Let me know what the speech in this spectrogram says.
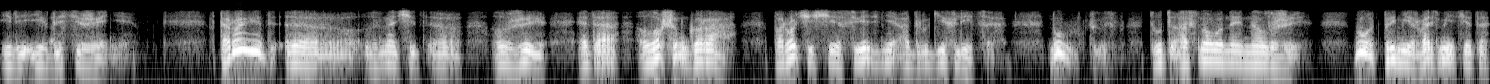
или их достижении. Второй вид, э, значит, э, лжи – это лошен-гора, порочащие сведения о других лицах. Ну, тут основанные на лжи. Ну вот пример, возьмите это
